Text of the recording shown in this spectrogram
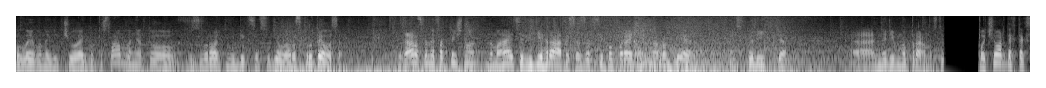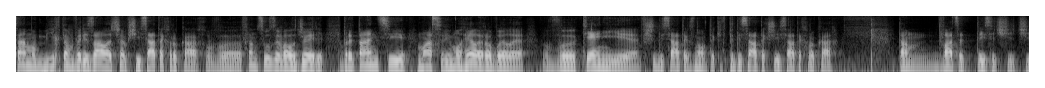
коли вони відчули якби послаблення, то в зворотній бік це все діло розкрутилося. Зараз вони фактично намагаються відігратися за всі попередні роки і століття е, нерівноправності. По чорних так само їх там вирізали ще в 60-х роках, в французи в Алжирі, британці масові могили робили в Кенії в 60-х, знов таки в 50-х, 60-х роках. Там 20 тисяч чи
